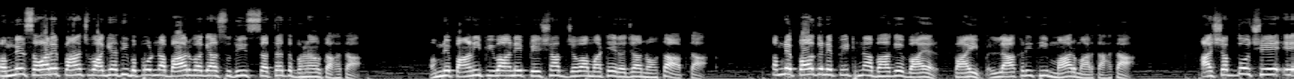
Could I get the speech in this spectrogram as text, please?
અમને સવારે પાંચ વાગ્યાથી બપોરના બાર વાગ્યા સુધી સતત ભણાવતા હતા. અમને પાણી પીવા અને પેશાબ જવા માટે રજા નહોતા આપતા. અમને પગ અને પીઠના ભાગે વાયર, પાઇપ, લાકડીથી માર મારતા હતા. આ શબ્દો છે એ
